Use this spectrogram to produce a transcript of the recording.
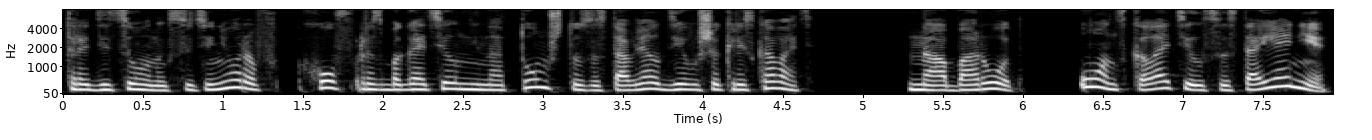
традиционных сутенеров, Хофф разбогател не на том, что заставлял девушек рисковать. Наоборот, он сколотил состояние,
